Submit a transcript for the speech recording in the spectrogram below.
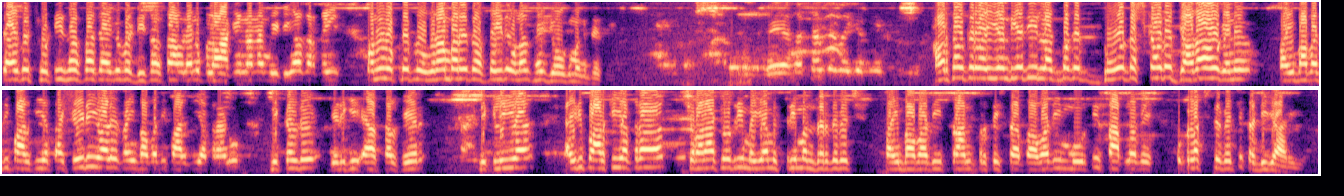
ਚਾਹੇ ਕੋਈ ਛੋਟੀ ਸੰਸਥਾ ਚਾਹੇ ਕੋਈ ਵੱਡੀ ਸੰਸਥਾ ਉਹਨਾਂ ਨੂੰ ਬੁਲਾ ਕੇ ਉਹਨਾਂ ਨਾਲ ਮੀਟਿੰਗਾਂ ਕਰਦੇ ਸੀ ਉਹਨਾਂ ਨੂੰ ਆਪਣੇ ਪ੍ਰੋਗਰਾਮ ਬਾਰੇ ਦੱਸਦੇ ਸੀ ਤੇ ਉਹਨਾਂ ਦਾ ਸਹਿਯੋਗ ਮੰਗਦੇ ਸੀ। ਹਰ ਸਾਲ ਕਰਵਾਈ ਜਾਂਦੀ ਹੈ। ਹਰ ਸਾਲ ਕਰਵਾਈ ਜਾਂਦੀ ਹੈ ਜੀ ਲਗਭਗ 2 ਦਸ਼ਕਾਂ ਤੋਂ ਜ਼ਿਆਦਾ ਹੋ ਗਏ ਨੇ ਸਾਈਂ ਬਾਬਾ ਦੀ ਪਾਲਕੀ ਯਾਤਰਾ ਸ਼ਿਰਡੀ ਵਾਲੇ ਸਾਈਂ ਬਾਬਾ ਦੀ ਪਾਲਕੀ ਯਾਤਰਾ ਨੂੰ ਨਿਕਲਦੇ, ਜਿਹੜੀ ਕਿ ਇਸ ਸਾਲ ਫੇਰ ਨਿਕਲੀ ਆ। ਜਿਹੜੀ ਪਾਲਕੀ ਯਾਤਰਾ ਸ਼ਿਵਾਲਾ ਚੌਧਰੀ ਮਈਆ ਮਿਸਤਰੀ ਮੰਦਿਰ ਦੇ ਵਿੱਚ ਸਾਈਂ ਬਾਬਾ ਦੀ ਪ੍ਰਾਨ ਪ੍ਰਤਿਸ਼ਠਾ, ਬਾਬਾ ਦੀ ਮੂਰਤੀ ਸਥਾਪਨਾ ਦੇ ਉਪਲਕਸ਼ ਦੇ ਵਿੱਚ ਕੱਢੀ ਜਾ ਰਹੀ ਹੈ।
